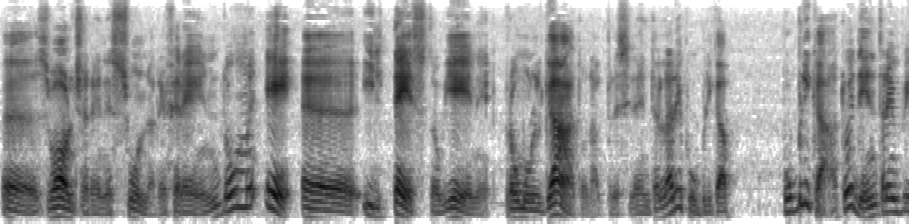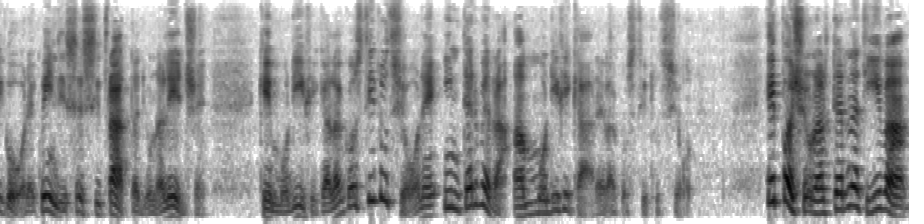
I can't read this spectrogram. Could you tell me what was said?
eh, svolgere nessun referendum e eh, il testo viene promulgato dal Presidente della Repubblica, pubblicato ed entra in vigore. Quindi se si tratta di una legge che modifica la Costituzione interverrà a modificare la Costituzione. E poi c'è un'alternativa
